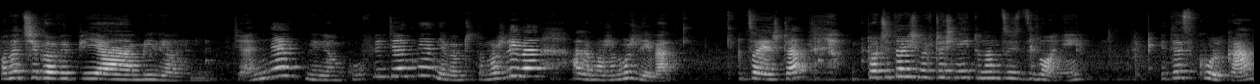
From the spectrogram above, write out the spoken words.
Ponoć się go wypija milion dziennie, milion kufli dziennie, nie wiem czy to możliwe, ale może możliwe. Co jeszcze? Poczytaliśmy wcześniej, tu nam coś dzwoni. I to jest kulka.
